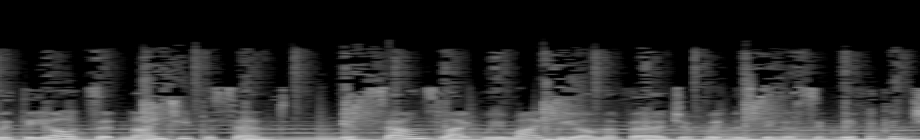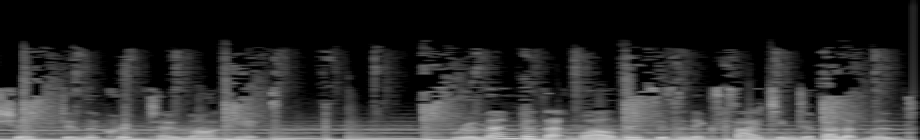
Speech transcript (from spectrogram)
With the odds at 90%, it sounds like we might be on the verge of witnessing a significant shift in the crypto market. Remember that while this is an exciting development,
